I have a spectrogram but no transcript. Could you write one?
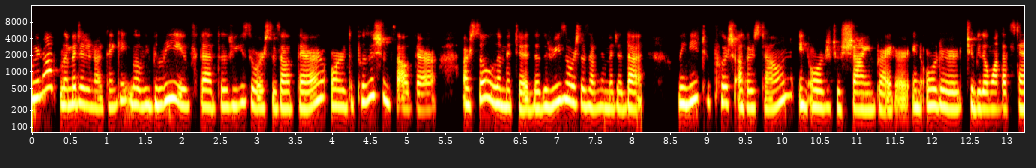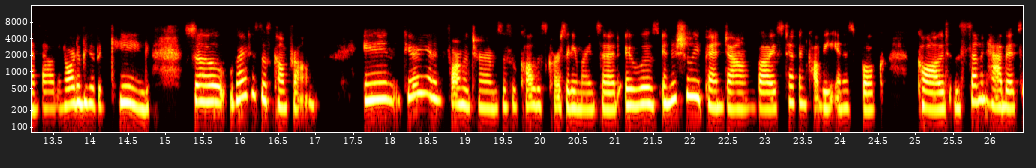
we're not limited in our thinking, but we believe that the resources out there or the positions out there are so limited that the resources are limited that we need to push others down in order to shine brighter, in order to be the one that stands out, in order to be the king. So, where does this come from? In theory and in formal terms, this is called the scarcity mindset. It was initially penned down by Stephen Covey in his book called The Seven Habits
